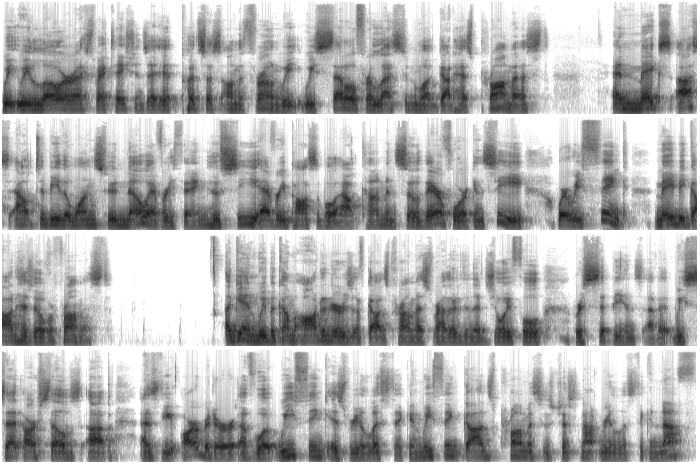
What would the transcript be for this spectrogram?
We, we lower our expectations. It, it puts us on the throne. We, we settle for less than what God has promised and makes us out to be the ones who know everything, who see every possible outcome, and so therefore can see where we think maybe God has overpromised. Again, we become auditors of God's promise rather than the joyful recipients of it. We set ourselves up as the arbiter of what we think is realistic, and we think God's promise is just not realistic enough.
